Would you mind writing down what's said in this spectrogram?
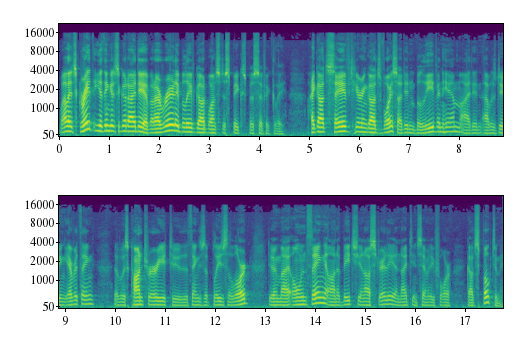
Well, it's great that you think it's a good idea, but I really believe God wants to speak specifically. I got saved hearing God's voice. I didn't believe in Him. I didn't. I was doing everything that was contrary to the things that pleased the Lord, doing my own thing on a beach in Australia in 1974. God spoke to me,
